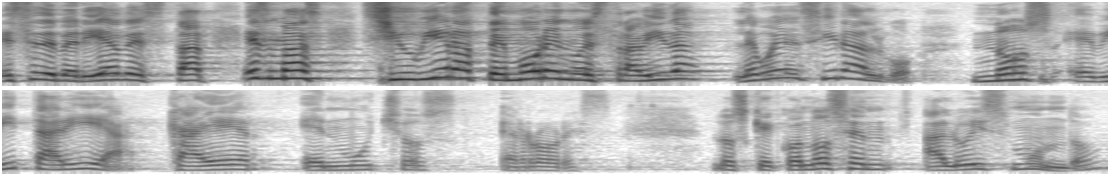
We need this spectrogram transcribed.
ese debería de estar. Es más, si hubiera temor en nuestra vida, le voy a decir algo, nos evitaría caer en muchos errores. Los que conocen a Luis Mundo,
